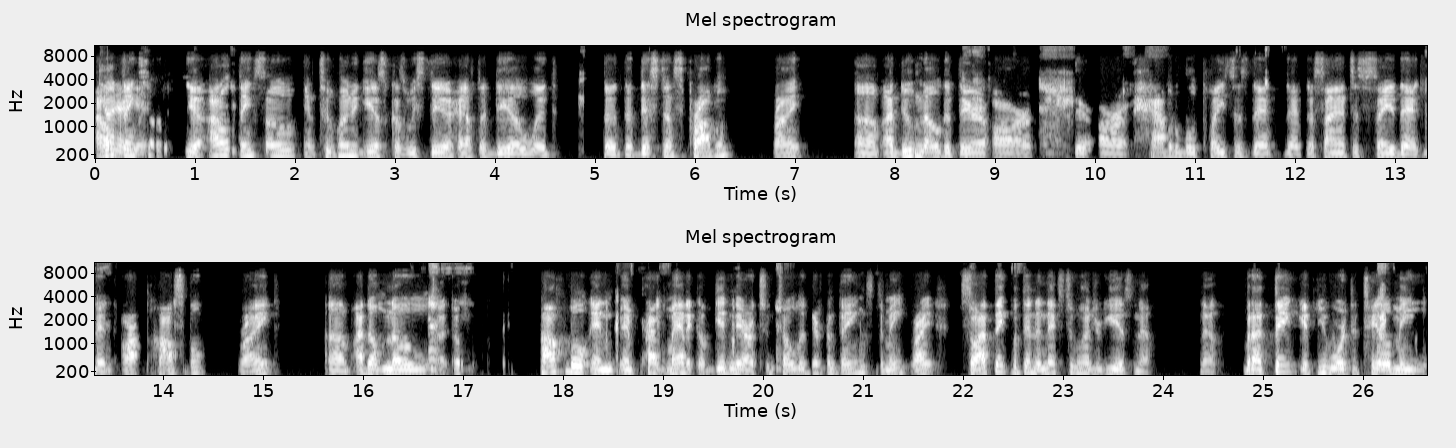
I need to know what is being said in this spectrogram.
I don't think years. so. Yeah, I don't think so in 200 years because we still have to deal with the the distance problem, right? Um, I do know that there are there are habitable places that that the scientists say that that are possible, right? Um, I don't know. Uh, possible and, and pragmatic of getting there are two totally different things to me, right? So I think within the next 200 years, no, no. But I think if you were to tell me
